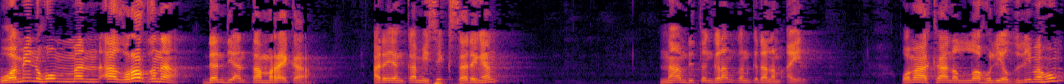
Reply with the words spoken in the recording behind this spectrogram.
Wa minhum man aghraqna dan di antara mereka ada yang kami siksa dengan nam ditenggelamkan ke dalam air. Wa ma kana Allahu liyadhlimahum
